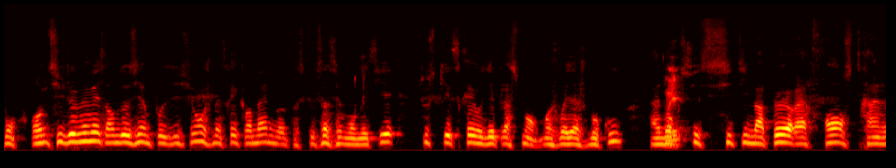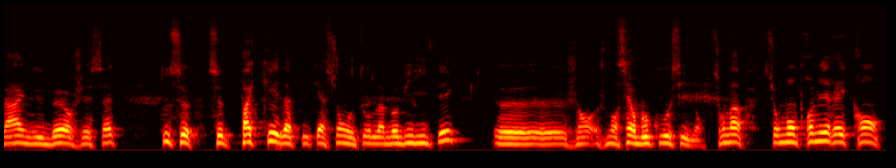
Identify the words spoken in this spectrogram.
Bon, si je me mettre en deuxième position, je mettrais quand même, parce que ça c'est mon métier, tout ce qui serait au déplacement. Moi je voyage beaucoup. Hein, donc CityMapper, Air France, Trainline, Uber, G7, tout ce, paquet d'applications autour de la mobilité, euh, je m'en sers beaucoup aussi. Donc, sur, ma, sur mon premier écran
